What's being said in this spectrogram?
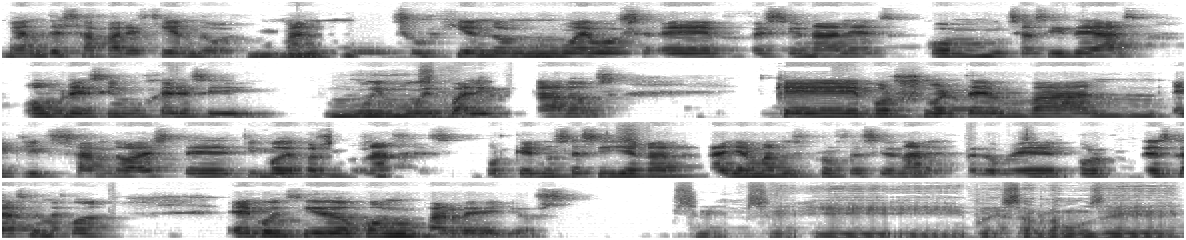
van desapareciendo, van surgiendo nuevos eh, profesionales con muchas ideas, hombres y mujeres y muy, muy cualificados, que por suerte van eclipsando a este tipo de personajes, porque no sé si llegar a llamarlos profesionales, pero por desgracia me, he coincidido con un par de ellos. Sí, sí, y pues hablamos de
